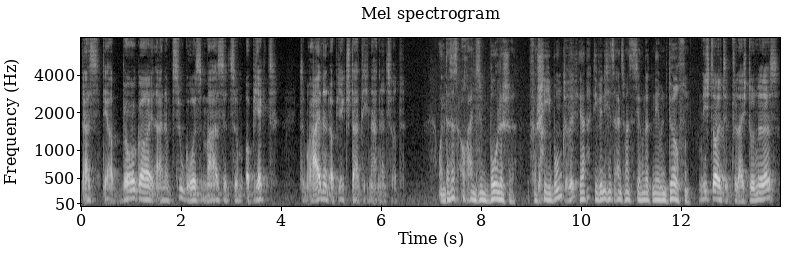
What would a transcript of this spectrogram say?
dass der Bürger in einem zu großen Maße zum Objekt, zum reinen Objekt staatlichen Handelns wird. Und das ist auch eine symbolische Verschiebung, ja, ja, die wir nicht ins 21. Jahrhundert nehmen dürfen. Nicht sollten. Vielleicht tun wir das,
